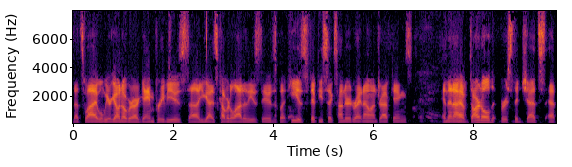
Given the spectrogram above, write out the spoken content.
That's why when we were going over our game previews, uh, you guys covered a lot of these dudes, but he is 5,600 right now on DraftKings. And then I have Darnold versus the Jets at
